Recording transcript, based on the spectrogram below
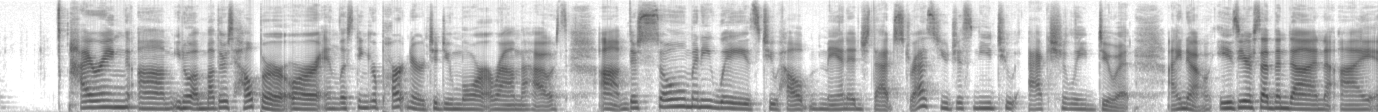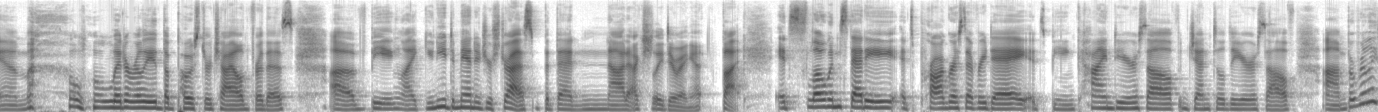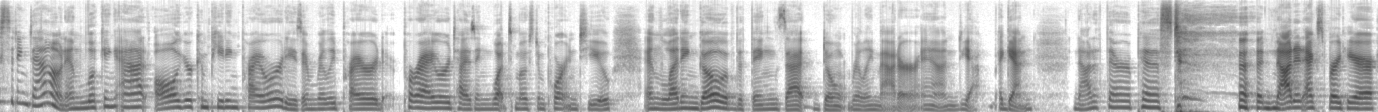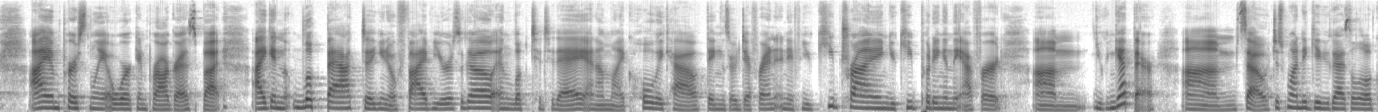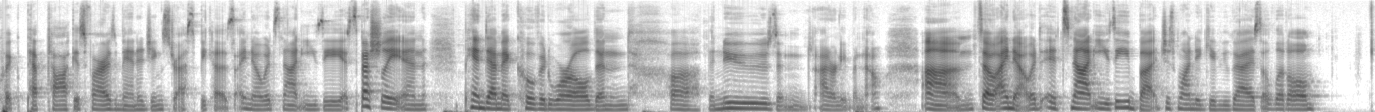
hiring um, you know a mother's helper or enlisting your partner to do more around the house. Um, there's so many ways to help manage that stress. You just need to actually do it. I know easier said than done. I am literally the poster child for this of being like you need to manage your stress but then not actually doing it. But it's slow and steady. It's progress every day. It's being kind to yourself gentle to yourself um, but really sitting down and looking at all your competing priorities and really prior- prioritizing what's most important to you and letting go of the things that don't really matter. And yeah, again, not a therapist. not an expert here. I am personally a work in progress, but I can look back to, you know, five years ago and look to today, and I'm like, holy cow, things are different. And if you keep trying, you keep putting in the effort, um, you can get there. Um, so just wanted to give you guys a little quick pep talk as far as managing stress because I know it's not easy, especially in pandemic COVID world and uh, the news and I don't even know. Um, so I know it, it's not easy, but just wanted to give you guys a little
